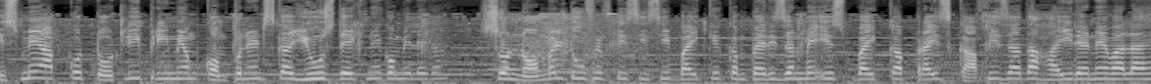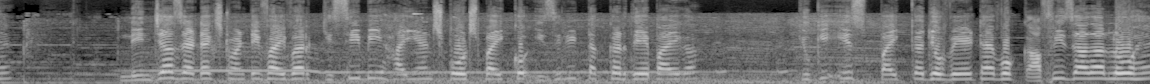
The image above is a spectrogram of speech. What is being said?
इसमें आपको टोटली प्रीमियम कंपोनेंट्स का यूज़ देखने को मिलेगा। सो नॉर्मल 250 सीसी बाइक के कंपैरिजन में इस बाइक का प्राइस काफ़ी ज़्यादा हाई रहने वाला है। निंजा ZX 25R किसी भी हाई एंड स्पोर्ट्स बाइक को इजीली टक्कर दे पाएगा। क्योंकि इस बाइक का जो वेट है वो काफ़ी ज़्यादा लो है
